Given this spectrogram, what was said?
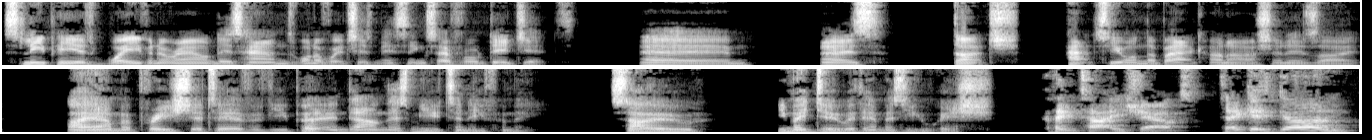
Sleepy is waving around his hands, one of which is missing several digits. Um, as Dutch pats you on the back, Hanash, and is like, I am appreciative of you putting down this mutiny for me. So you may do with him as you wish. I think Tatty shouts, "Take his gun!"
